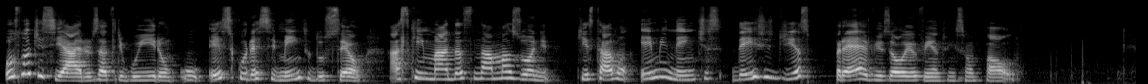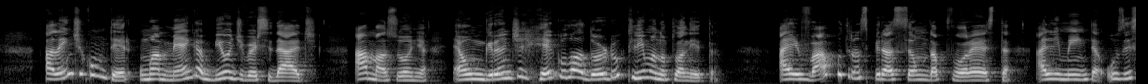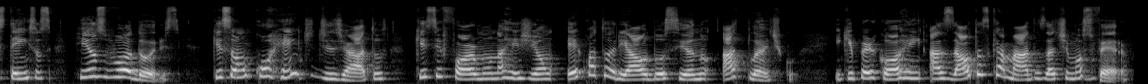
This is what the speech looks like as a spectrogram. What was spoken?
Os noticiários atribuíram o escurecimento do céu às queimadas na Amazônia, que estavam eminentes desde dias prévios ao evento em São Paulo. Além de conter uma mega biodiversidade, a Amazônia é um grande regulador do clima no planeta. A evapotranspiração da floresta alimenta os extensos rios voadores, que são correntes de jatos que se formam na região equatorial do Oceano Atlântico e que percorrem as altas camadas da atmosfera.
